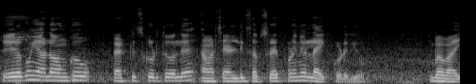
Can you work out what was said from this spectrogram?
তো এরকমই আরও অঙ্ক প্র্যাকটিস করতে হলে আমার চ্যানেলটি সাবস্ক্রাইব করে নিও লাইক করে দিও। বা বাই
